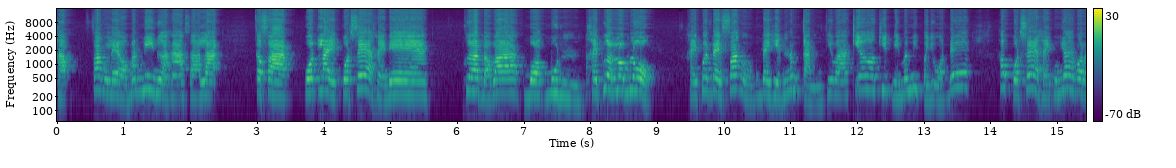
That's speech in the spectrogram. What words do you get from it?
คลับ ฟังแล้วมันมีเนื้อหาสาระก็ฝากกดไลค์กดแชร์ให้แน่เพื่อแบบว่าบอกบุญให้เพื่อนล่มโลกให้เพื่อนได้ฟังได้เห็นน้ำกัน ที่ว่าเกี่ยวคลิปนี้มันมีประโยชน์เด้เฮากดแชร์ให้คุณยายวร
